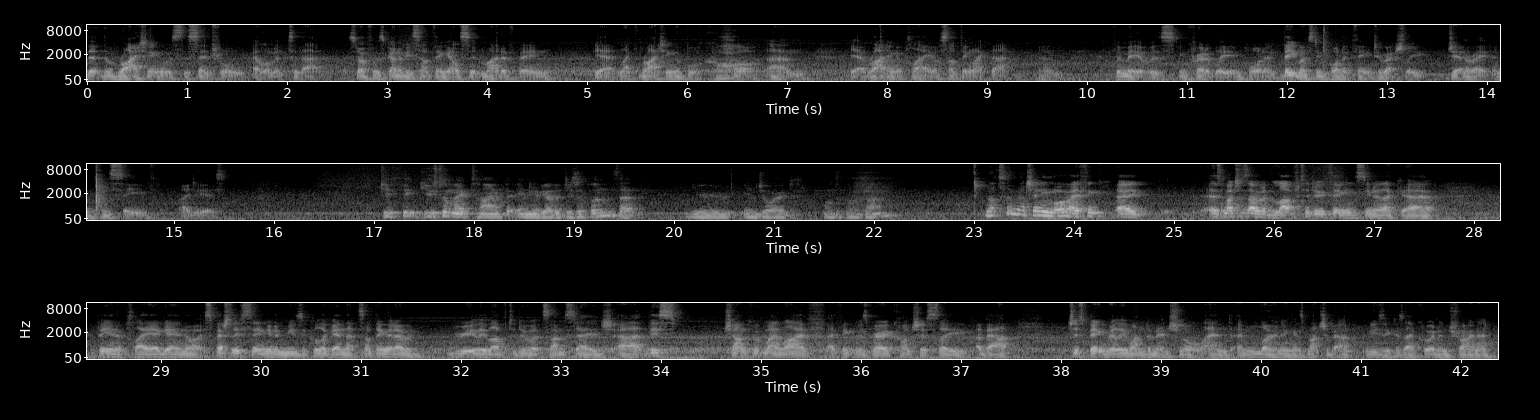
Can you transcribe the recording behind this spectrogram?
the, the writing was the central element to that. So if it was going to be something else, it might have been, yeah, like writing a book or, um, yeah, writing a play or something like that. Um, for me, it was incredibly important, the most important thing to actually generate and conceive ideas. Do you think? Do you still make time for any of the other disciplines that you enjoyed once upon a time? Not so much anymore. I think I, as much as I would love to do things, you know, like uh, be in a play again, or especially sing in a musical again. That's something that I would really love to do at some stage. Uh, this chunk of my life, I think, was very consciously about just being really one-dimensional and and learning as much about music as I could and trying to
